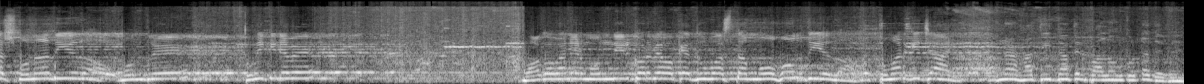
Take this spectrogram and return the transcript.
বলো রামলাল তুমি কি নেবে ওকে দু বস্তা বস্তা সোনা দিয়ে দাও। মন্ত্রে তুমি কি নেবে? ভগবানের মন্দির করবে ওকে দু বস্তা মোহর দিয়ে দাও। তোমার কি চাই? আপনার হাতির দাঁতের পালঙ্কটা দেবেন।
